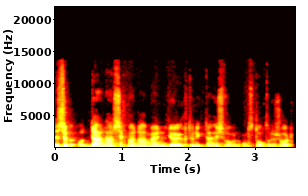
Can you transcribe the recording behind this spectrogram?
Dus er- daarna, zeg maar, na mijn jeugd, toen ik thuis woonde, ontstond er een soort,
